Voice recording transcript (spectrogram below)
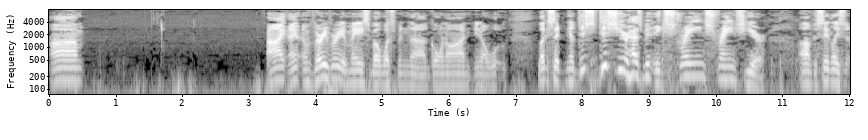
Um, I, I am very very amazed about what's been uh, going on. You know, like I said, you know this this year has been a strange strange year. Um, to say the least,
